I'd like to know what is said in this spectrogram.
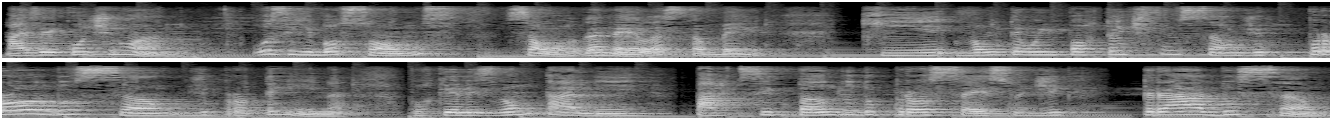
Mas aí continuando. Os ribossomos são organelas também que vão ter uma importante função de produção de proteína, porque eles vão estar ali participando do processo de tradução.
